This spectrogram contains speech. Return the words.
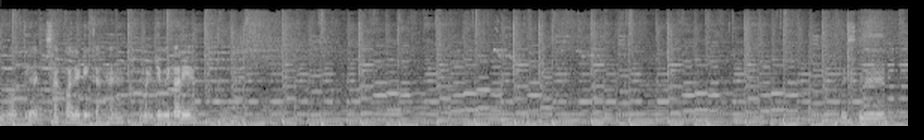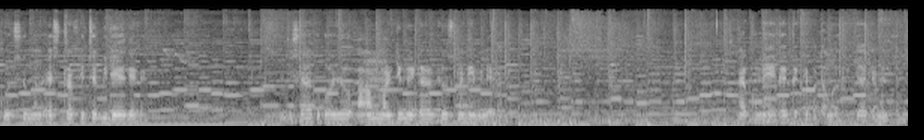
बहुत ही अच्छा क्वालिटी का है मल्टीमीटर ये। इसमें कुछ मतलब एक्स्ट्रा फीचर भी दिए गए हैं, जिससे आपको जो आम मल्टीमीटर है उसमें नहीं मिलेगा। आपको मैं एक एक करके बताऊँगा कि क्या क्या मिलता है।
